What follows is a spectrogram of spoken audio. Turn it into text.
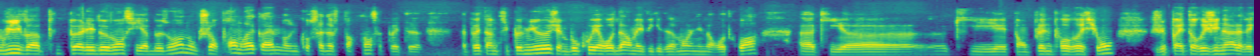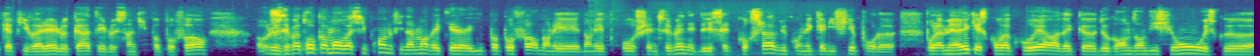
lui va peut aller devant s'il y a besoin. Donc je le reprendrai quand même dans une course à 9 partants. Ça peut être, ça peut être un petit peu mieux. J'aime beaucoup Hérodar, mais évidemment le numéro 3 euh, qui, euh, qui est en pleine progression. Je vais pas être original avec Happy Valley, le 4 et le 5 qui pop au fort. Alors, Je ne sais pas trop comment on va s'y prendre finalement avec euh, Hip Hop au fort dans les, prochaines semaines et cette course-là, vu qu'on est qualifié pour pour l'Amérique. Est-ce qu'on va courir avec euh, de grandes ambitions ou est-ce que euh,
